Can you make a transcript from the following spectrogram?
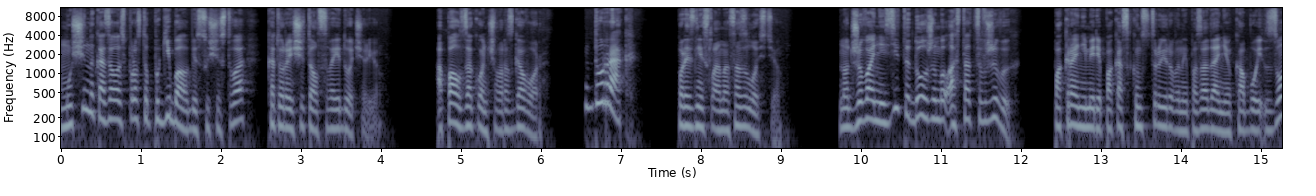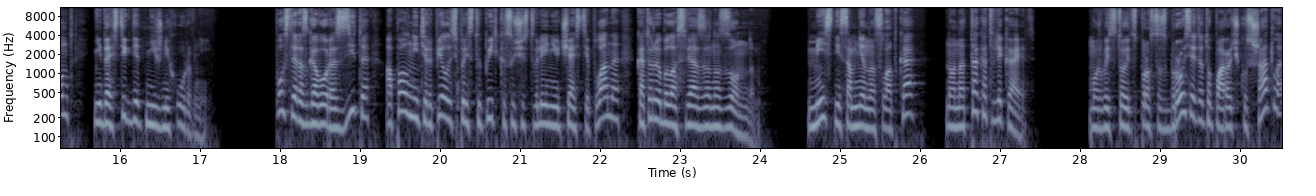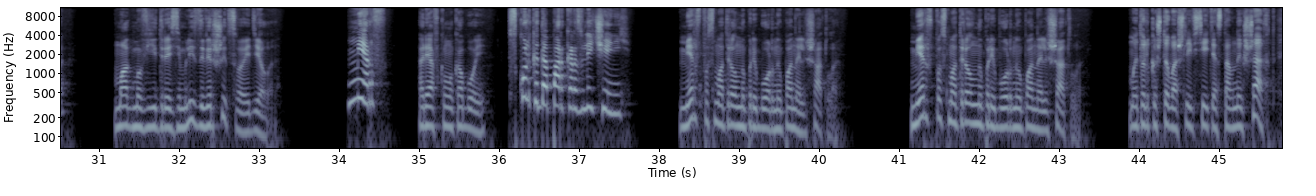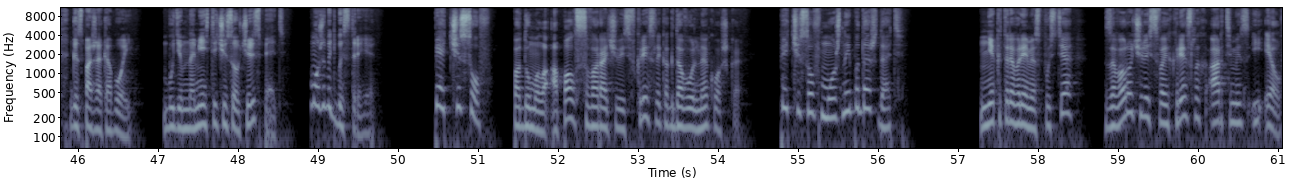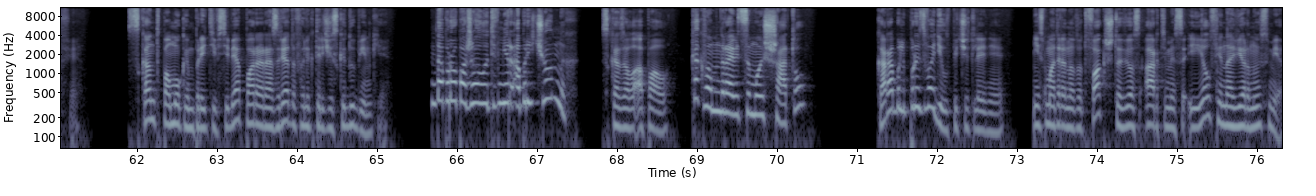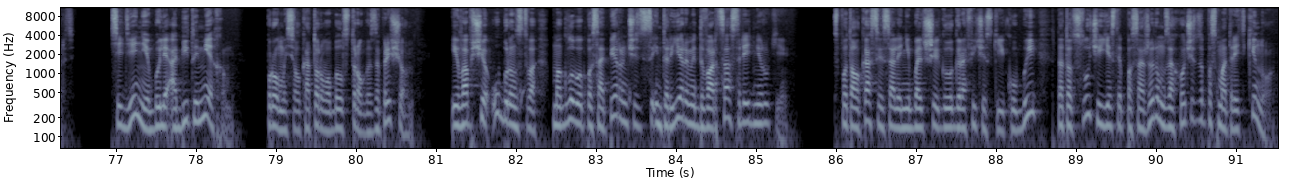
Мужчина, казалось, просто погибал без существа, которое считал своей дочерью. Апал закончил разговор. «Дурак!» – произнесла она со злостью но Джованни Зиты должен был остаться в живых, по крайней мере пока сконструированный по заданию Кобой зонд не достигнет нижних уровней. После разговора с Зита Апал не терпелось приступить к осуществлению части плана, которая была связана с зондом. Месть, несомненно, сладка, но она так отвлекает. Может быть, стоит просто сбросить эту парочку с шаттла? Магма в ядре Земли завершит свое дело. «Мерв!» — рявкнул Кобой. «Сколько до парка развлечений?» Мерв посмотрел на приборную панель шаттла. Мерв посмотрел на приборную панель шаттла. «Мы только что вошли в сеть основных шахт, госпожа Кобой. Будем на месте часов через пять. Может быть, быстрее». «Пять часов», — подумала Апал, сворачиваясь в кресле, как довольная кошка. «Пять часов можно и подождать». Некоторое время спустя заворочились в своих креслах Артемис и Элфи. Скант помог им прийти в себя парой разрядов электрической дубинки. «Добро пожаловать в мир обреченных!» Сказал Апал. «Как вам нравится мой шаттл?» Корабль производил впечатление, несмотря на тот факт, что вез Артемиса и Элфи на верную смерть. Сиденья были обиты мехом, промысел которого был строго запрещен, и вообще убранство могло бы посоперничать с интерьерами дворца средней руки. С потолка свисали небольшие голографические кубы на тот случай, если пассажирам захочется посмотреть кино.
